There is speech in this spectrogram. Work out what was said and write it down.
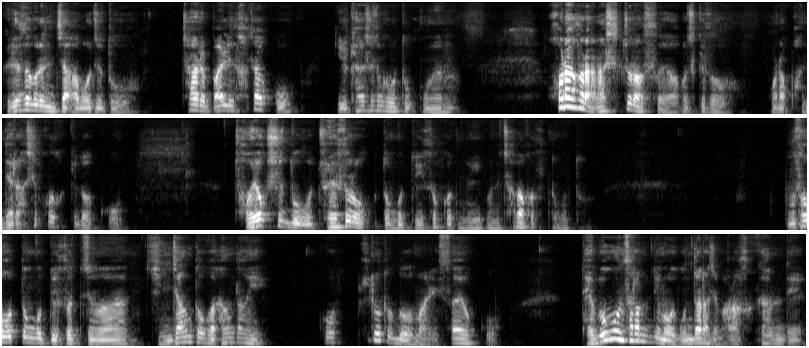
그래서 그런지 아버지도 차를 빨리 사자고 이렇게 하시는 것도 보면 허락을 안 하실 줄 알았어요. 아버지께서 워낙 반대를 하실 것 같기도 했고 저 역시도 죄스러웠던 것도 있었거든요. 이번에 차 바꿨던 것도 무서웠던 것도 있었지만 긴장도가 상당히 있고 피로도도 많이 쌓였고 대부분 사람들이 뭐 운전하지 마라 하는데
